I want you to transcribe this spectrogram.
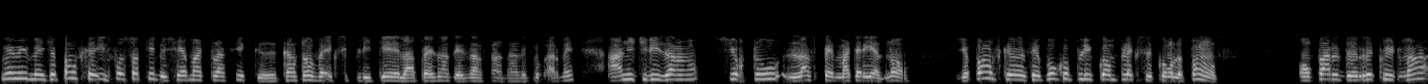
Oui, oui, mais je pense qu'il faut sortir du schéma classique euh, quand on veut expliquer la présence des enfants dans les groupes armés en utilisant surtout l'aspect matériel. Non, je pense que c'est beaucoup plus complexe qu'on le pense. On parle de recrutement,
